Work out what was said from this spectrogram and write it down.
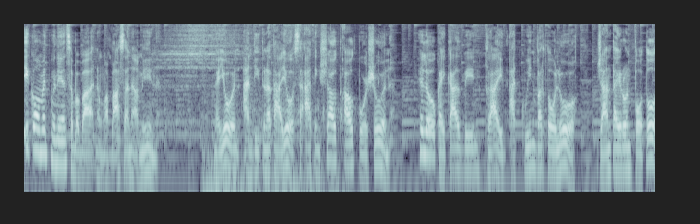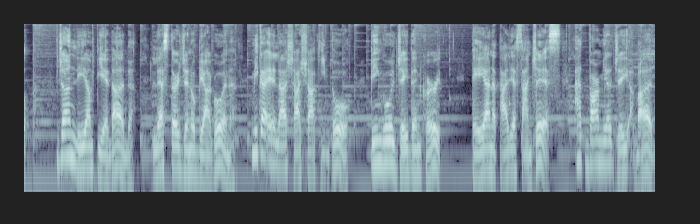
I-comment mo na yan sa baba nang mabasa namin. Ngayon, andito na tayo sa ating shoutout portion. Hello kay Calvin, Clyde at Queen Bartolo, John Tyrone Potot, John Liam Piedad, Lester Genobiagon, Micaela Shasha Quinto, Pingul Jaden Kurt, Thea Natalia Sanchez, at Varmiel J. Abad.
